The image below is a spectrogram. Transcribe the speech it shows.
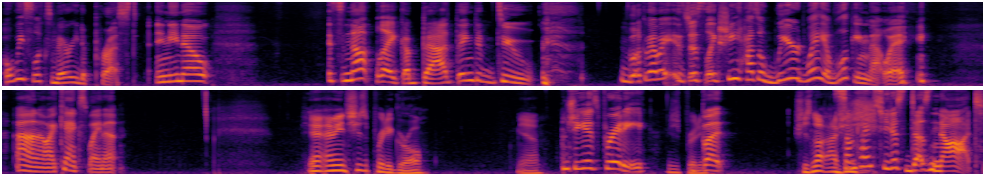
always looks very depressed, and you know, it's not like a bad thing to to look that way. It's just like she has a weird way of looking that way. I don't know. I can't explain it. Yeah, I mean, she's a pretty girl. Yeah, She is pretty, she's pretty. but she's not. She's, sometimes she just does not.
